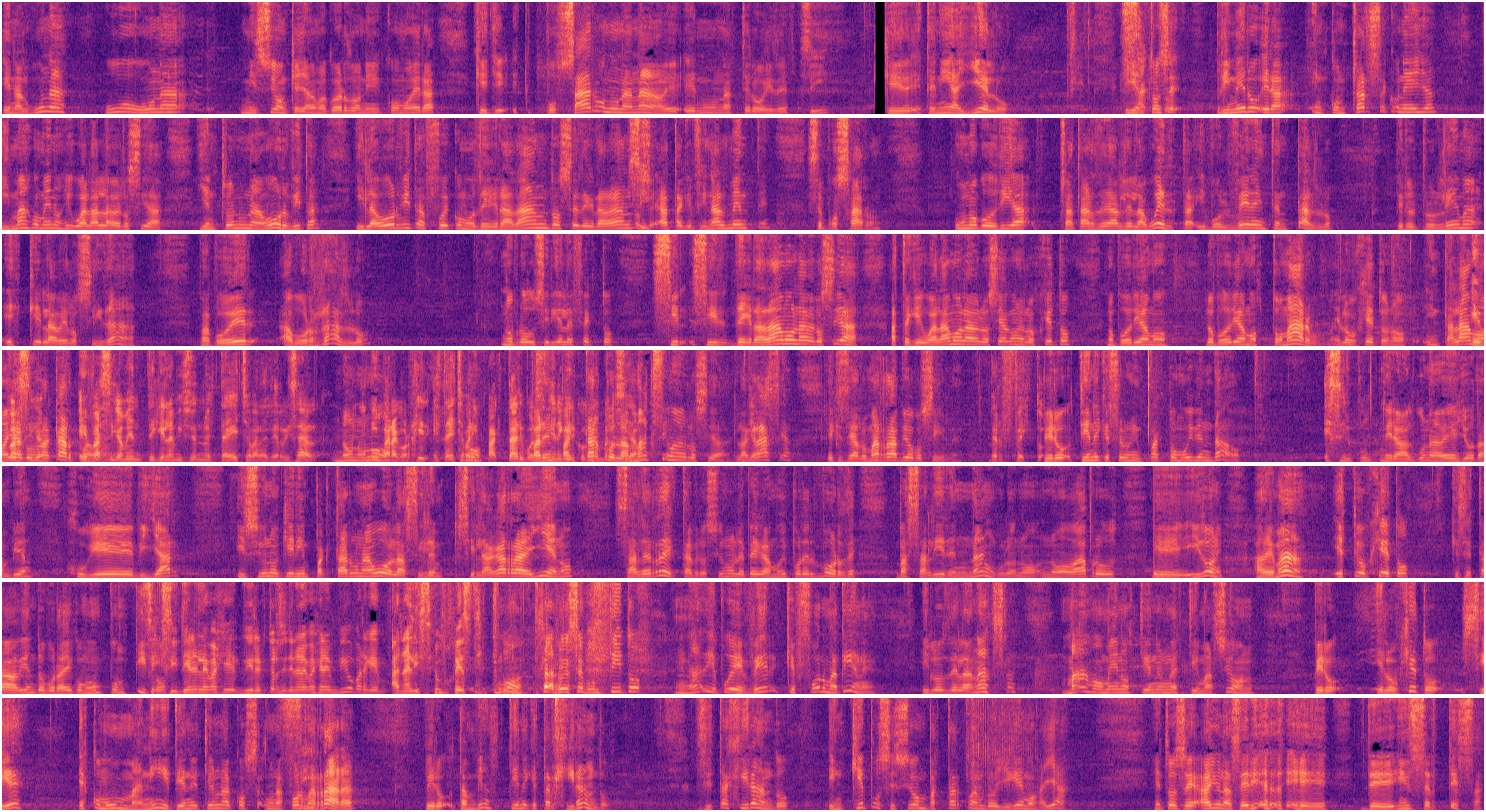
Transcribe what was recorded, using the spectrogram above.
en alguna, hubo una misión, que ya no me acuerdo ni cómo era, que posaron una nave en un asteroide ¿Sí? que tenía hielo. Y entonces, primero era encontrarse con ella y más o menos igualar la velocidad. Y entró en una órbita y la órbita fue como degradándose, degradándose, Sí. hasta que finalmente se posaron. Uno podría tratar de darle la vuelta y volver a intentarlo, pero el problema es que la velocidad para poder abordarlo no produciría el efecto. Si, si degradamos la velocidad hasta que igualamos la velocidad con el objeto, no podríamos lo podríamos tomar el objeto, nos instalamos allá con una carpa. es básicamente que la misión no está hecha para aterrizar, No, no, ni no. para corregir, está hecha para impactar y por para eso tiene que ir con gran impactar con la máxima velocidad. La Ya. gracia es que sea lo más rápido posible. Perfecto. Pero tiene que ser un impacto muy bien dado. Ese es el punto. Mira, alguna vez yo también jugué billar y si uno quiere impactar una bola, si le, si la agarra de lleno, sale recta, pero si uno le pega muy por el borde, va a salir en un ángulo, no, no va a producir idóneo. Además, este objeto que se estaba viendo por ahí como un puntito, Sí, si tiene la imagen, director, si tiene la imagen en vivo para que analicemos este no, punto. claro, ese puntito nadie puede ver qué forma tiene. Y los de la NASA más o menos tienen una estimación, pero el objeto, si es, es como un maní, tiene, tiene una, cosa, una forma Sí. rara, pero también tiene que estar girando. Si está girando, ¿en qué posición va a estar cuando lleguemos allá? Entonces hay una serie de, de incertezas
